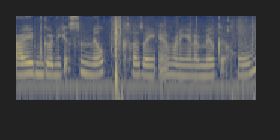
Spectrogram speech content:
I'm going to get some milk because I am running out of milk at home.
